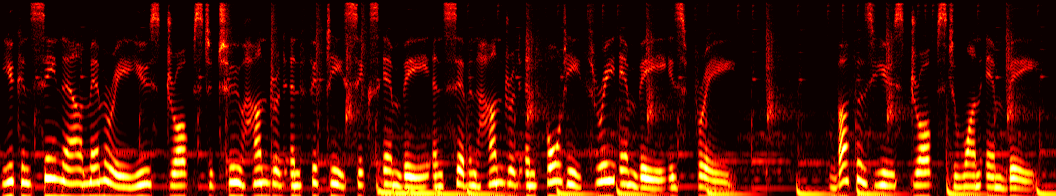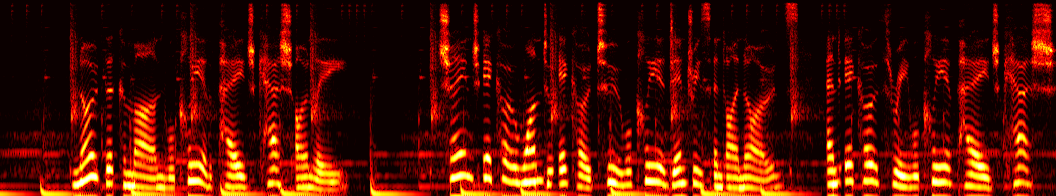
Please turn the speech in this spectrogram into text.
You can see now memory use drops to 256 MB and 743 MB is free. Buffers use drops to 1 MB. Note that command will clear the page cache only. Change Echo 1 to Echo 2 will clear dentries and inodes, and Echo 3 will clear page cache,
